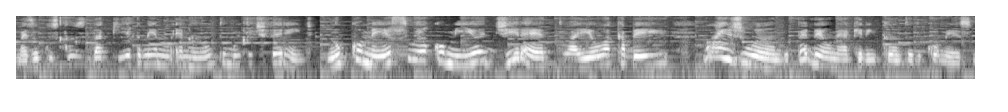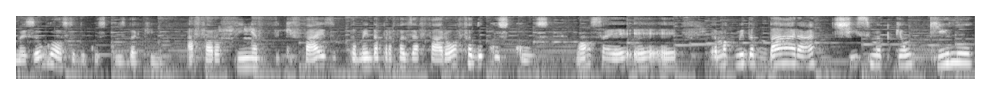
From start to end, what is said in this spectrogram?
Mas o cuscuz daqui também é, é muito, muito diferente. No começo eu comia direto, aí eu acabei, não é enjoando, perdeu, né, aquele encanto do começo, mas eu gosto do cuscuz daqui. A farofinha que faz, também dá pra fazer a farofa do cuscuz. Nossa, é, é, é, é uma comida baratíssima, porque um quilo,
